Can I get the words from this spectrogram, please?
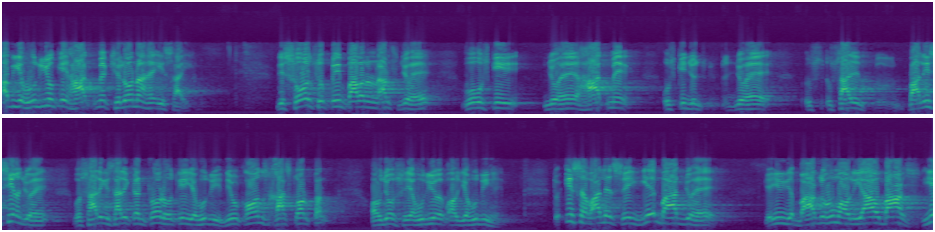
اب یہودیوں کے ہاتھ میں کھلونا ہے عیسائی۔ The sole supreme power on earth جو ہے، وہ اس کی جو ہے ہاتھ میں، اس کی جو جو ہے ساری پالیسیاں جو ہیں، وہ ساری کی ساری کنٹرول ہوتی ہیں یہودی نیو کونس خاص طور پر، اور جو یہودیوں اور یہودی ہیں۔ تو اس حوالے سے یہ بات جو ہے کہ بعض ہوں اولیاء و بعض، یہ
